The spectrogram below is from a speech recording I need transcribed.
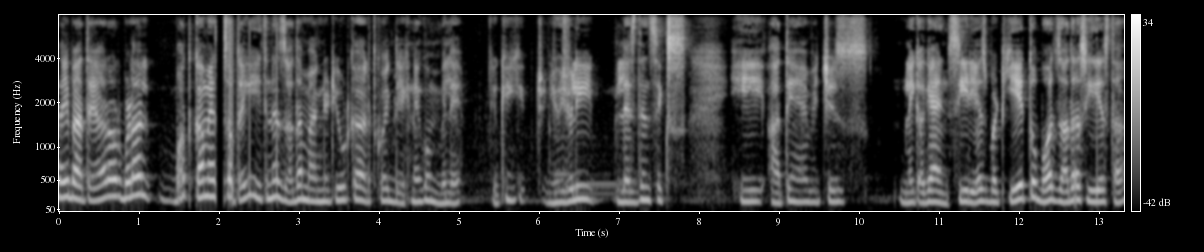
सही बात है यार, और बड़ा, बहुत कम ऐसा होता है कि इतना ज़्यादा मैग्नीट्यूड का अर्थक्वेक देखने को मिले। क्योंकि यूजुअली लेस देन सिक्स ही आते हैं which is like again serious but ये तो बहुत ज़्यादा सीरियस था।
